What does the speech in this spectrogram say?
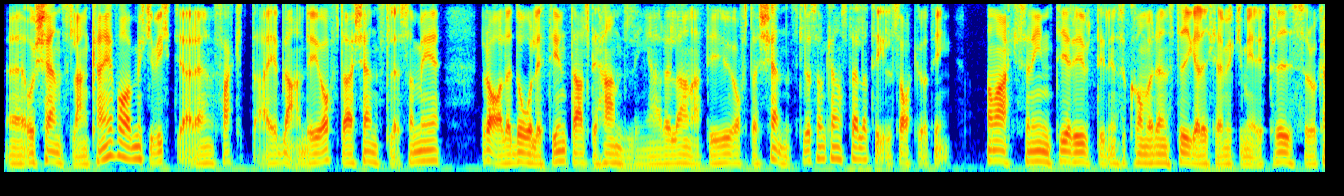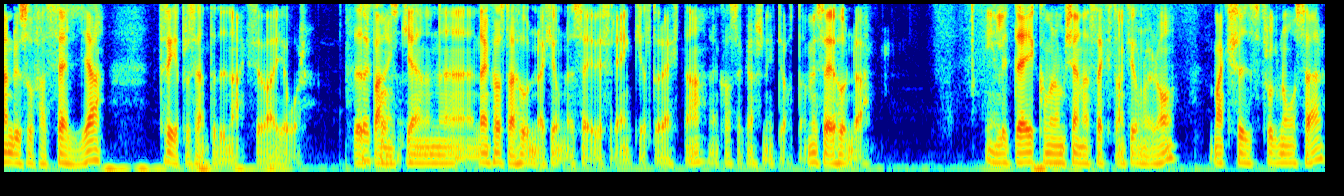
Eh, Och känslan kan ju vara mycket viktigare än fakta ibland. Det är ju ofta känslor som är bra eller dåligt. Det är ju inte alltid handlingar eller annat. Det är ju ofta känslor som kan ställa till saker och ting. Om aktien inte ger utdelning så kommer den stiga lika mycket mer i pris och då kan du i så fall sälja 3% av dina aktier varje år. Riksbanken, eh, den kostar 100 kronor säger vi för det är enkelt att räkna. Den kostar kanske 98, men vi säger 100. Enligt dig kommer de tjäna 16 kronor då. McPhees prognos här.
